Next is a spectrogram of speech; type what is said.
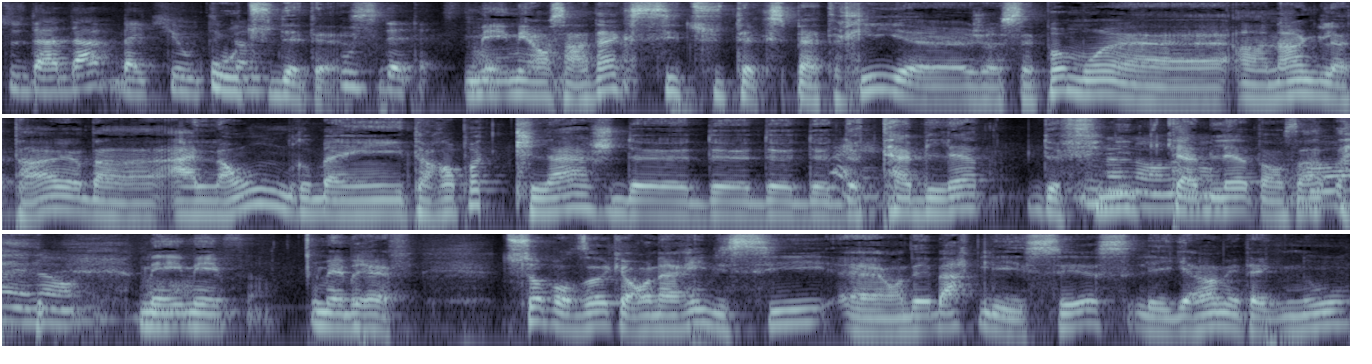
tu t'adaptes, ben cute. Ou comme- tu détestes. Ou tu détestes. Mais, mais on s'entend que si tu t'expatries, euh, je sais pas moi, euh, en Angleterre, dans, à Londres, ben t'auras pas de clash de, de, de, de, de tablettes, de fini Non, non, de tablettes, on s'entend. Ouais, non. mais, mais, mais bref, tout ça pour dire qu'on arrive ici, euh, on débarque les six, les grandes étaient avec nous.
